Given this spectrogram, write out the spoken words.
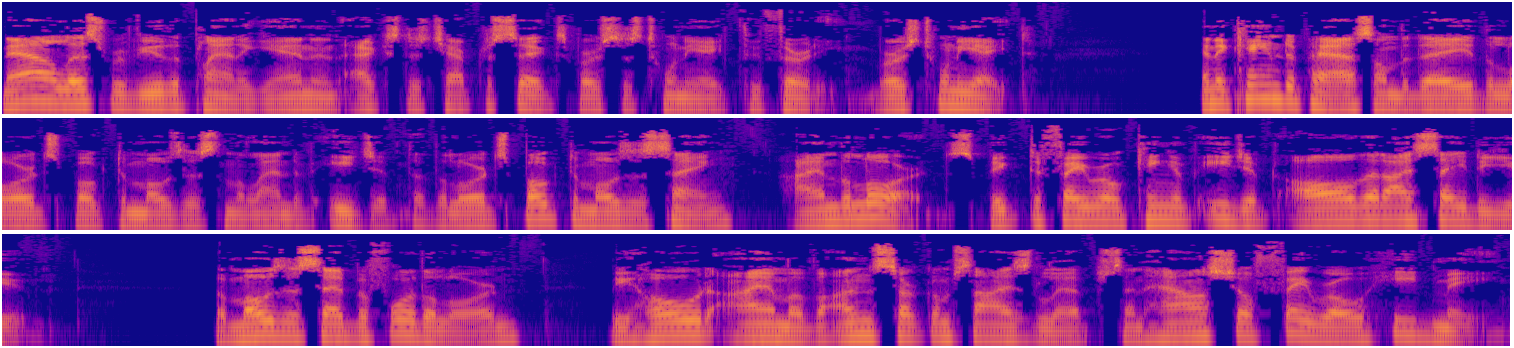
Now let's review the plan again in Exodus chapter 6, verses 28 through 30. Verse 28 And it came to pass on the day the Lord spoke to Moses in the land of Egypt, that the Lord spoke to Moses, saying, I am the Lord. Speak to Pharaoh, king of Egypt, all that I say to you. But Moses said before the Lord, Behold, I am of uncircumcised lips, and how shall Pharaoh heed me?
